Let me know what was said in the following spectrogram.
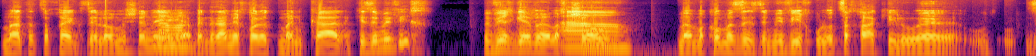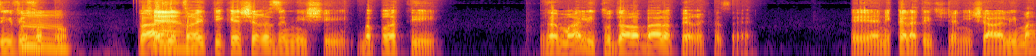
מה אתה צוחק? זה לא משנה, למה? הבן אדם יכול להיות מנכ"ל, כי זה מביך. מביך גבר לחשוב אה, מהמקום הזה, זה מביך, הוא לא צחק, כאילו, אה, הוא- זה הביך Mm, אותו. ואז כן. יצרה איתי קשר איזה מישהי, בפרטי, ואמרה לי, תודה רבה על הפרק הזה. אה, אני קלטתי שאני אישה אלימה,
